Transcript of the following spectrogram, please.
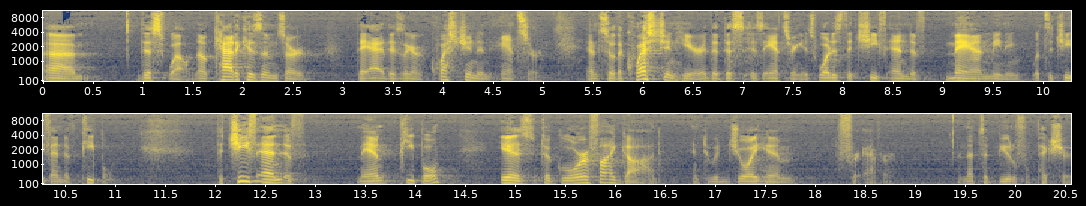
um, this well. Now, catechisms are, they add, there's like a question and answer. And so the question here that this is answering is what is the chief end of man, meaning what's the chief end of people? The chief end of man, people, is to glorify God and to enjoy Him forever. And that's a beautiful picture.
